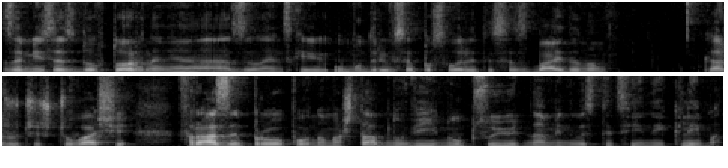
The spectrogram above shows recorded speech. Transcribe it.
за місяць до вторгнення, Зеленський умудрився посваритися з Байденом кажучи, що ваші фрази про повномасштабну війну псують нам інвестиційний клімат.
